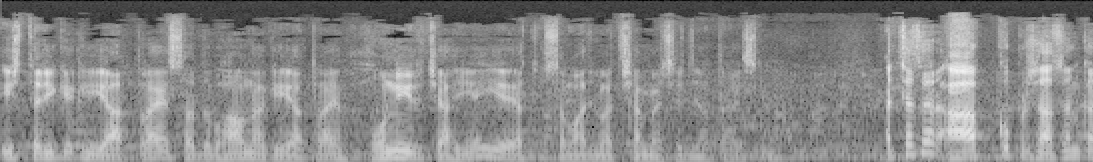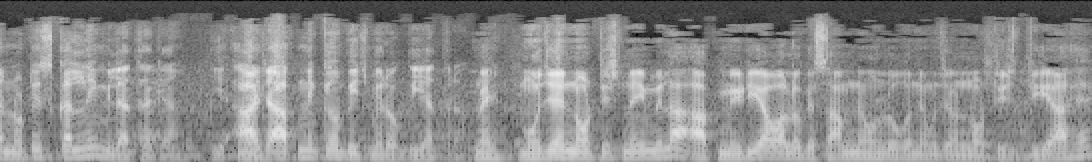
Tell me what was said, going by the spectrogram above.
इस तरीके की यात्राएँ, सद्भावना की यात्राएँ होनी चाहिए, ये समाज में अच्छा मैसेज जाता है इसमें अच्छा सर आपको प्रशासन का नोटिस कल नहीं मिला था क्या? ये आज आपने क्यों बीच में रोक दी यात्रा? नहीं मुझे नोटिस नहीं मिला। आप मीडिया वालों के सामने उन लोगों ने मुझे नोटिस दिया है।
